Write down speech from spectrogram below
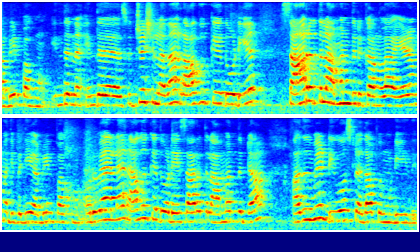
அப்படின்னு பார்க்கணும். இந்த இந்த சுச்சுவேஷனில் தான் ராகு கேதுவோடைய சாரத்தில் அமர்ந்திருக்காங்களா? ஏழாம் அதிபதி அப்படின்னு பார்க்கணும். ஒருவேளை ராகு கேதுவோடைய சாரத்தில் அமர்ந்துட்டா அதுவுமே டிவோர்ஸில் தான் போய் முடியுது.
